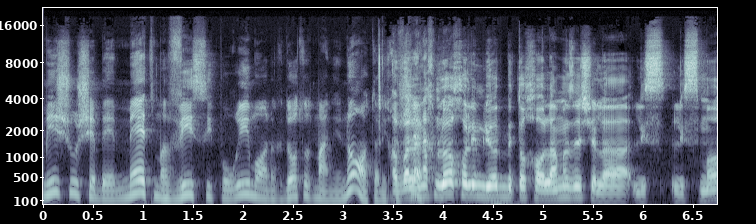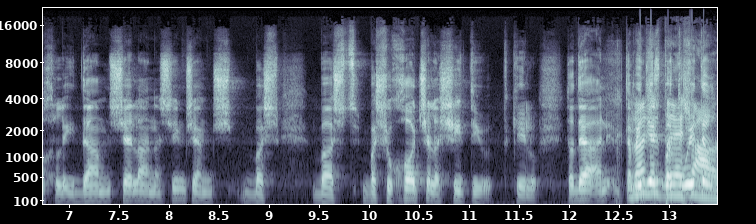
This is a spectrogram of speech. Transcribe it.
מישהו שבאמת מביא סיפורים או אנקדוטות מעניינות, אני חושב. אבל אנחנו לא יכולים להיות בתוך העולם הזה של ה- לסמוך לאידם של האנשים שהם ש- בש- בש- בשוחות של השיטיות, כאילו, אתה יודע, אני, תמיד יש בטוויטר,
